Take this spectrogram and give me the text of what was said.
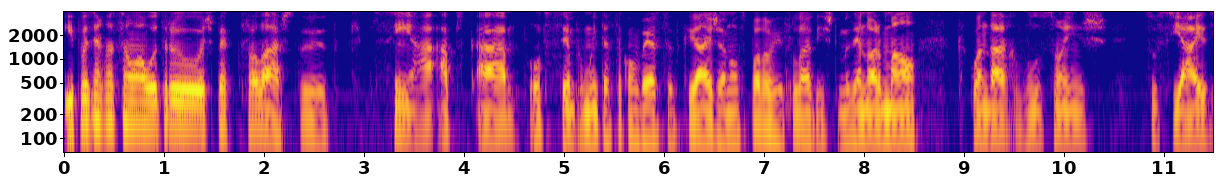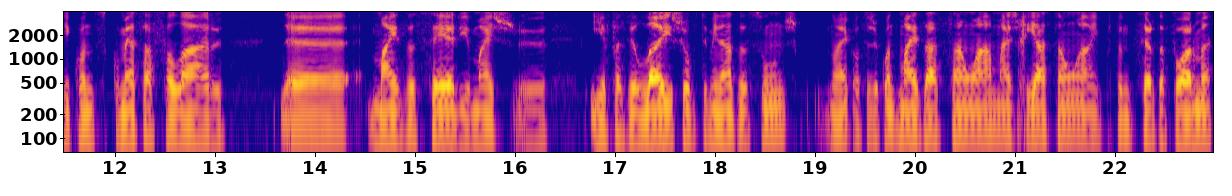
E depois, em relação ao outro aspecto que falaste, que, sim, há, há, há, houve sempre muito essa conversa de que ah, já não se pode ouvir falar disto, mas é normal que quando há revoluções sociais e quando se começa a falar uh, mais a sério, mais. Uh, e a fazer leis sobre determinados assuntos, não é? Ou seja, quanto mais ação há, mais reação há, e portanto, de certa forma,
